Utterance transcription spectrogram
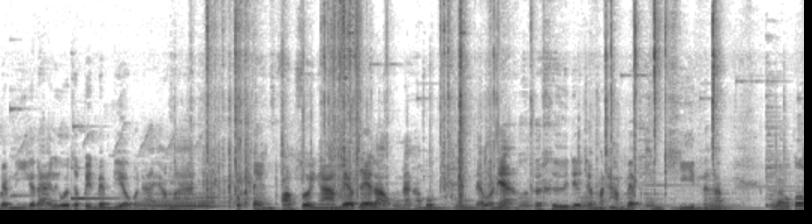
แบบนี้ก็ได้หรือว่าจะเป็นแบบเดี่ยวก็ได้เอามาตกแต่งความสวยงามแล้วแต่เรานะครับผมแต่วันนี้ก็คือเดี๋ยวจะมาทำแบบคีนๆนะครับ เราก็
